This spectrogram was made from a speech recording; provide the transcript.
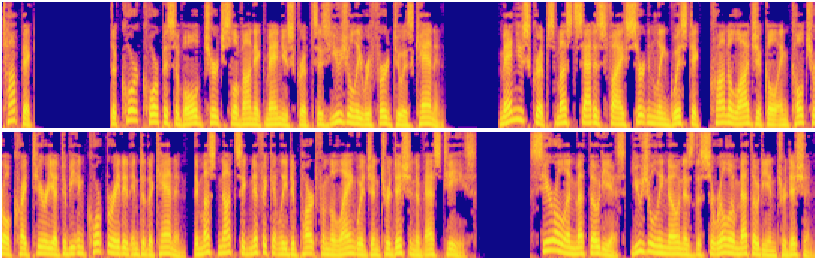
topic the core corpus of Old Church Slavonic manuscripts is usually referred to as canon. Manuscripts must satisfy certain linguistic, chronological and cultural criteria to be incorporated into the canon, they must not significantly depart from the language and tradition of Sts. Cyril and Methodius, usually known as the Cyrillo-Methodian tradition.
